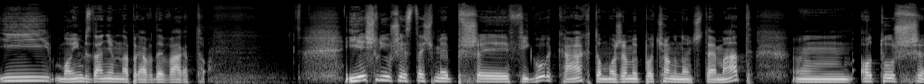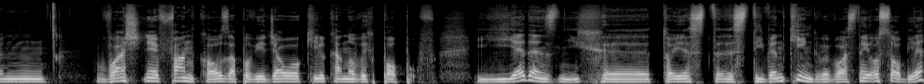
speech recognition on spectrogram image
i moim zdaniem naprawdę warto. Jeśli już jesteśmy przy figurkach, to możemy pociągnąć temat. Um, otóż um, właśnie Fanko zapowiedziało kilka nowych popów. Jeden z nich e, to jest Stephen King we własnej osobie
